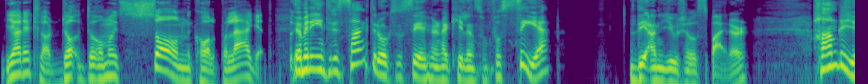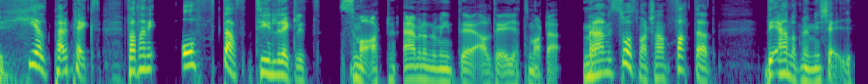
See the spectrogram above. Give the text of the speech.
ja, det är klart. De, de har ju sån koll på läget. Ja, men det är intressant är också att se hur den här killen som får se The Unusual Spider, han blir ju helt perplex för att han är oftast tillräckligt smart, även om de inte alltid är jättesmarta. Men han är så smart så han fattar att det är något med min tjej.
